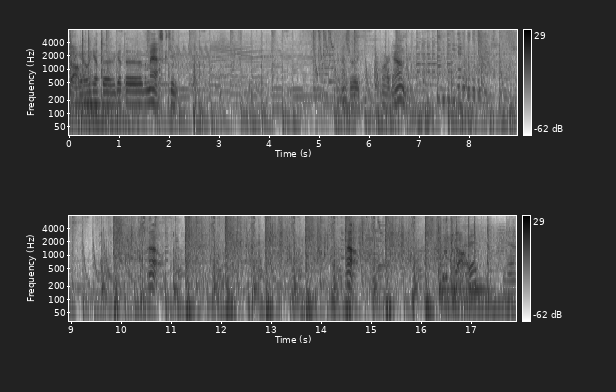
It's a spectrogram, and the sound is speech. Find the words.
There we go. We got the we got the the mask too. That's really far down there. Oh. Oh. That it? Yeah.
